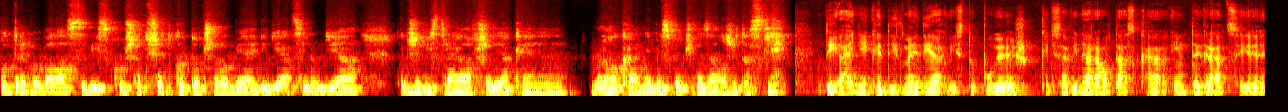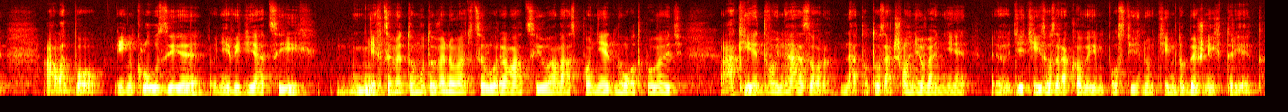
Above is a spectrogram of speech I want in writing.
Potrebovala si vyskúšať všetko to, čo robia aj vidiaci ľudia, takže vystrajala všelijaké mnohokrát nebezpečné záležitosti. Ty aj niekedy v médiách vystupuješ, keď sa vynára otázka integrácie alebo inklúzie nevidiacich. Nechceme tomuto venovať celú reláciu, ale aspoň jednu odpoveď Aký je tvoj názor na toto začlenovanie e, detí so zrakovým postihnutím do bežných tried?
